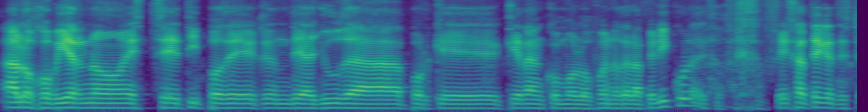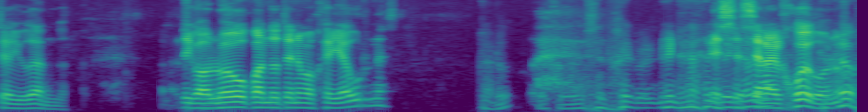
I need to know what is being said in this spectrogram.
a los gobiernos este tipo de, de ayuda porque quedan como los buenos de la película. Fíjate que te estoy ayudando. Digo, luego cuando tenemos que ir a urnas. Claro, ese será el juego, ¿no?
